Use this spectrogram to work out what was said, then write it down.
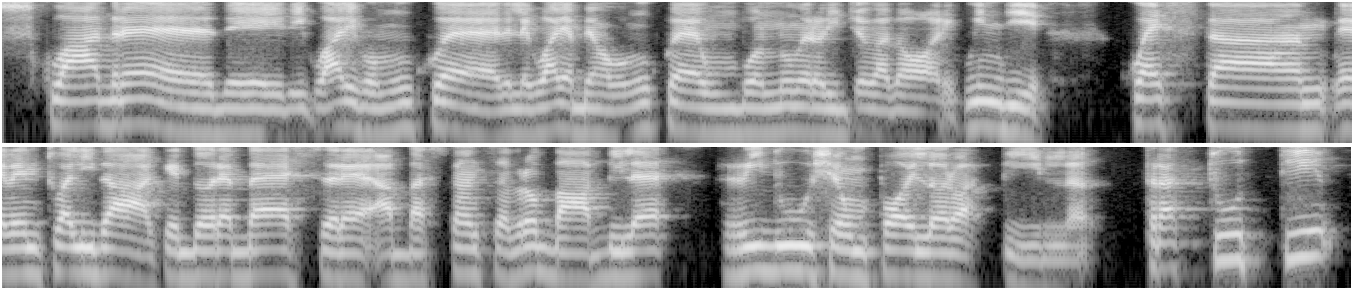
squadre dei, dei quali comunque, delle quali abbiamo comunque un buon numero di giocatori. Quindi questa mh, eventualità che dovrebbe essere abbastanza probabile riduce un po' il loro appeal. Tra tutti,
